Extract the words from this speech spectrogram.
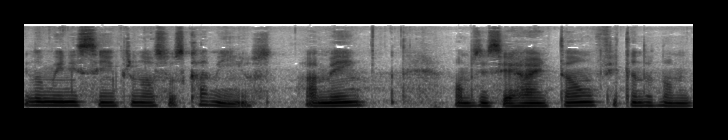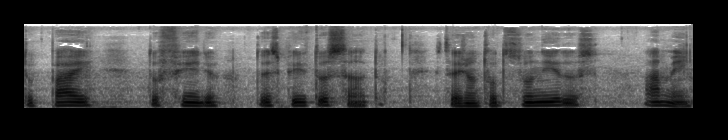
ilumine sempre os nossos caminhos. Amém. Vamos encerrar então, ficando no nome do Pai, do Filho, do Espírito Santo. Estejam todos unidos. Amém.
